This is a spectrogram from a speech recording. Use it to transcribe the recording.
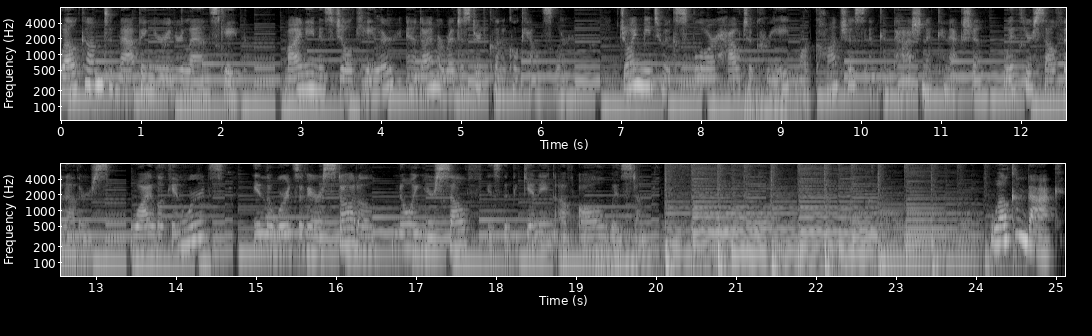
Welcome to Mapping Your Inner Landscape. My name is Jill Kaler, and I'm a registered clinical counselor. Join me to explore how to create more conscious and compassionate connection with yourself and others. Why look inwards? In the words of Aristotle, knowing yourself is the beginning of all wisdom. Welcome back.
